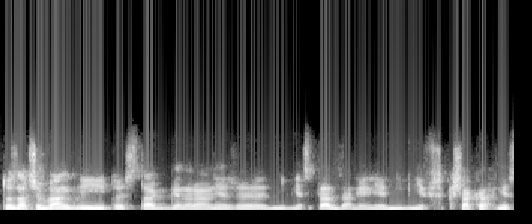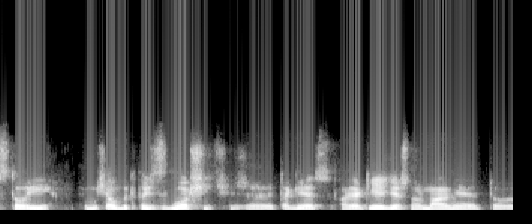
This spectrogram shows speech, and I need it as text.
To znaczy w Anglii to jest tak generalnie, że nikt nie sprawdza, nie, nie, nikt nie w krzakach nie stoi. Musiałby ktoś zgłosić, że tak jest, a jak jeździesz normalnie, to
